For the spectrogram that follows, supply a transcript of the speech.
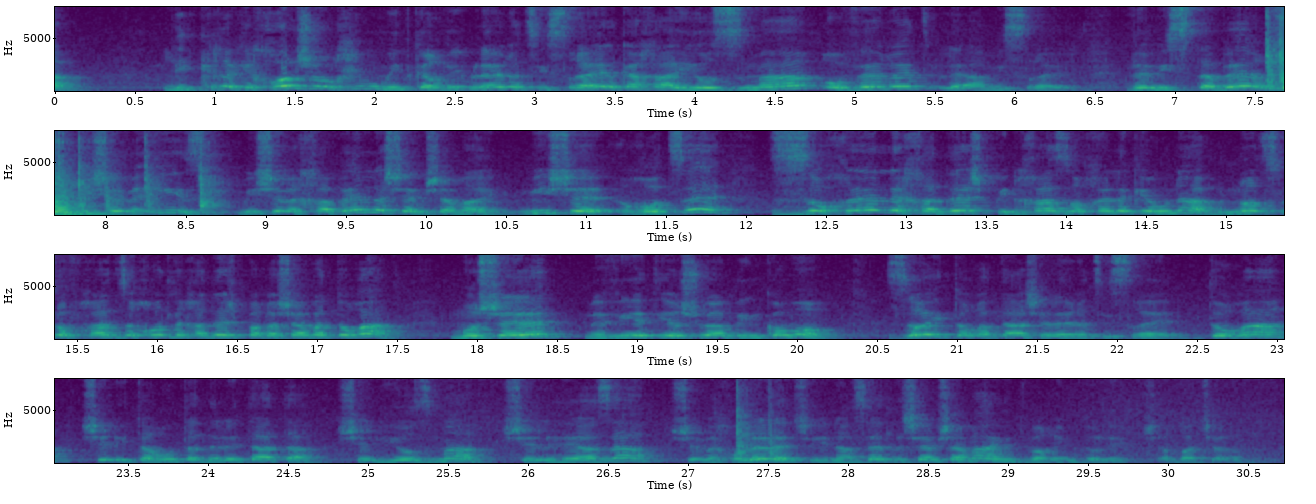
לקרא, ככל שהולכים ומתקרבים לארץ ישראל, ככה היוזמה עוברת לעם ישראל. ומסתבר שמי שמעיז, מי שמכוון לשם שמיים, מי שרוצה, זוכה לחדש, פנחס זוכה לכהונה, בנות צלופחד זוכות לחדש פרשה בתורה. משה מביא את יהושע במקומו. זוהי תורתה של ארץ ישראל. תורה של התערותא דלתתא, של יוזמה, של העזה, שמחוללת, שהיא נעשית לשם שמיים, דברים גדולים. שבת שלום.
